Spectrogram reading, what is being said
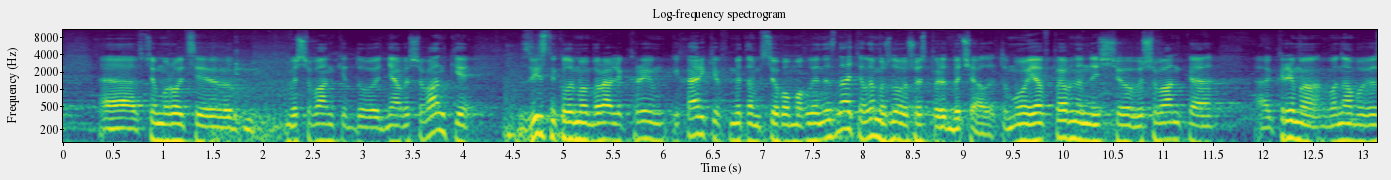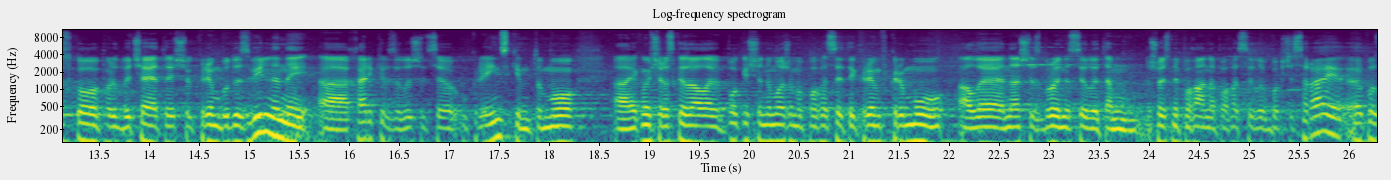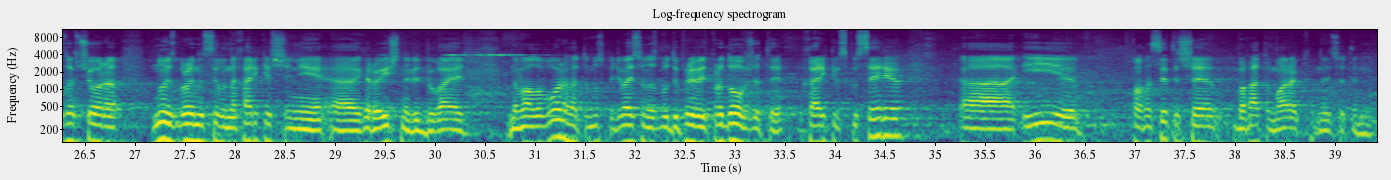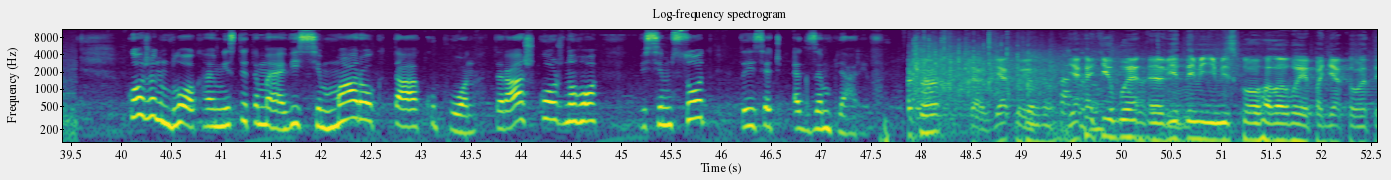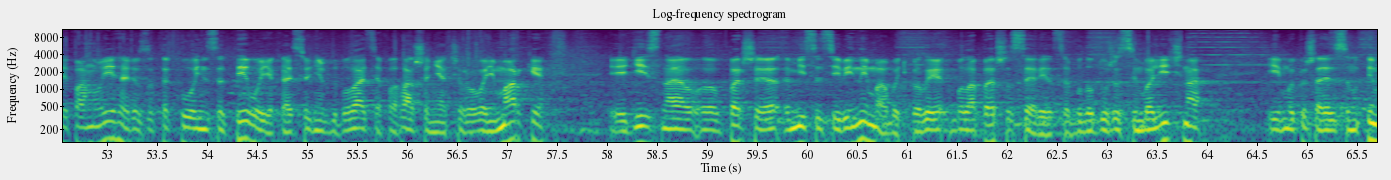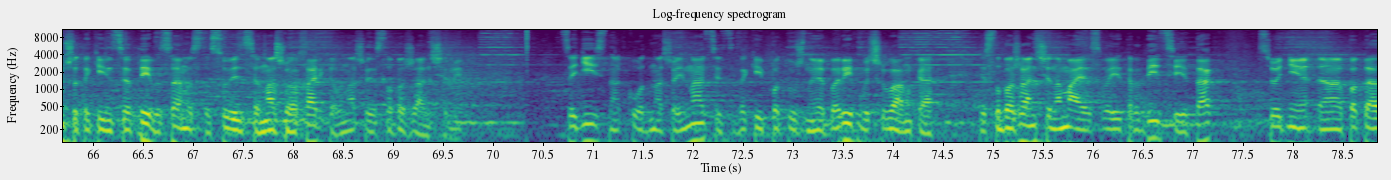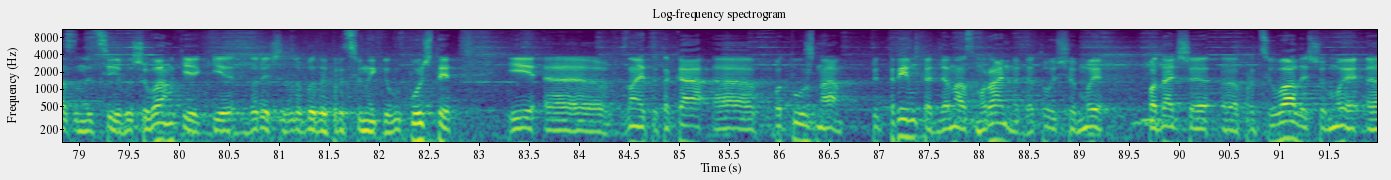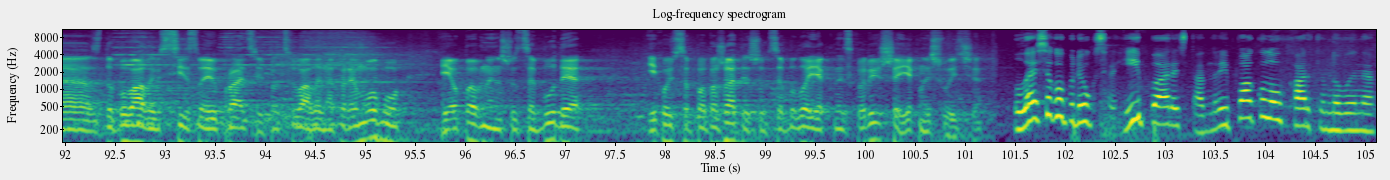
в цьому році вишиванки до Дня вишиванки, звісно, коли ми обирали Крим і Харків, ми там всього могли не знати, але можливо щось передбачали. Тому я впевнений, що вишиванка. Е, Крима вона обов'язково передбачає те, що Крим буде звільнений, а Харків залишиться українським. Тому, е, як ми вчора сказали, поки що не можемо погасити Крим в Криму, але наші збройні сили там щось непогано погасили в Бахчисараї е, позавчора. Ну і збройні сили на Харківщині героїчно відбивають навалу ворога. Тому сподіваюся, у нас буде привід продовжити харківську серію і погасити ще багато марок на цю тему. Кожен блок міститиме 8 марок та купон. Тираж кожного 800 тисяч екземплярів. Так, дякую. Я хотів би е, від імені міського голови подякувати пану Ігорю за таку ініціативу, яка сьогодні відбулася погашення чергової марки. І дійсно, е, в перші місяці війни, мабуть, коли була перша серія, це було дуже символічно. І ми пишаємося тим, що такі ініціативи саме стосуються нашого Харкова, нашої Слобожанщини. Це дійсно код нашої нації, це такий потужний оберіг, вишиванка. І Слобожанщина має свої традиції. Так, сьогодні е, показані ці вишиванки, які, до речі, зробили працівники Укрпошти. І е, знаєте, така е, потужна підтримка для нас моральна, для того, щоб ми подальше е, працювали, щоб ми е, здобували всі свою працю, працювали на перемогу. Я впевнений, що це буде. І хочеться побажати, щоб це було якнайскоріше, якнайшвидше. Леся Коплюк, Сергій Перець та Андрій Паколов. Харків новини.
